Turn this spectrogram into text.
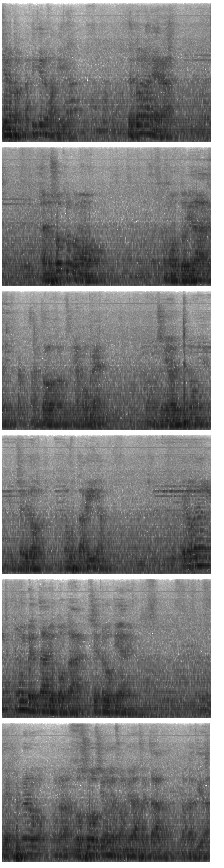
tiene, aquí tiene familia. De todas maneras, a nosotros como, como autoridades, tanto al señor Compré como al señor Núñez y un servidor, nos gustaría que nos den un inventario total, si es que lo tienen. De, primero, la, los socios y las familias afectadas, la cantidad.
